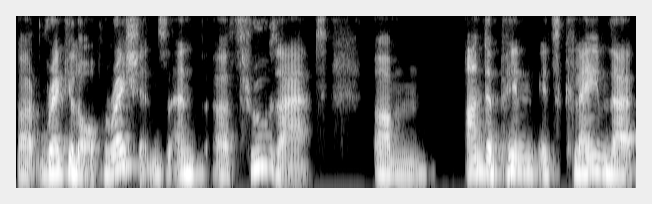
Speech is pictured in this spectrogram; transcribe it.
uh, regular operations. And uh, through that um, underpin its claim that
